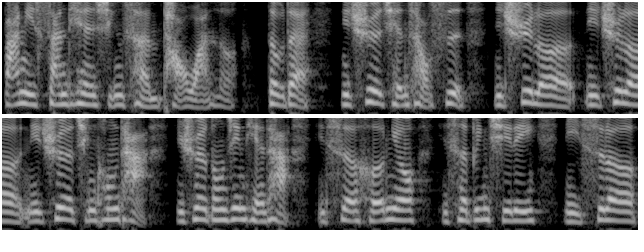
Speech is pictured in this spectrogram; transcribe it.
把你三天的行程跑完了，对不对？你去了浅草寺，你去了，你去了，你去了晴空塔，你去了东京铁塔，你吃了和牛，你吃了冰淇淋，你吃了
